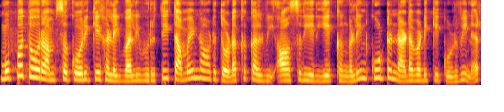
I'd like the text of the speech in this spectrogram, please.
முப்பத்தோரு அம்ச கோரிக்கைகளை வலியுறுத்தி தமிழ்நாடு தொடக்க கல்வி ஆசிரியர் இயக்கங்களின் கூட்டு நடவடிக்கை குழுவினர்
